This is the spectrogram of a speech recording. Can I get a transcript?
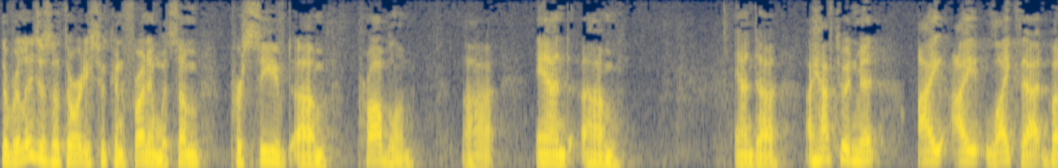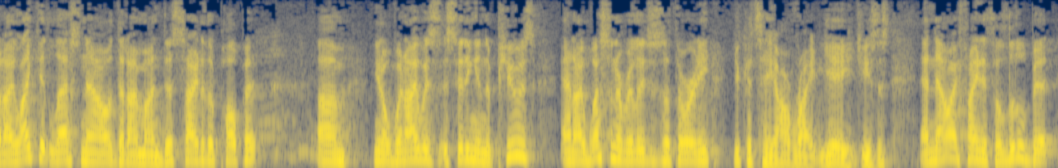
the religious authorities who confront him with some perceived um, problem, uh, and. Um, and uh, I have to admit, I, I like that, but I like it less now that I'm on this side of the pulpit. Um, you know, when I was sitting in the pews and I wasn't a religious authority, you could say, all right, yay, Jesus. And now I find it's a little bit,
